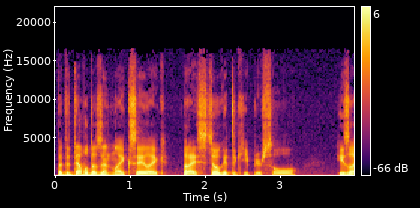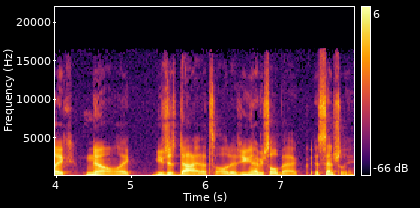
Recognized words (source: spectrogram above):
but the devil doesn't like say like but i still get to keep your soul. He's like no like you just die. That's all it is. You can have your soul back essentially.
